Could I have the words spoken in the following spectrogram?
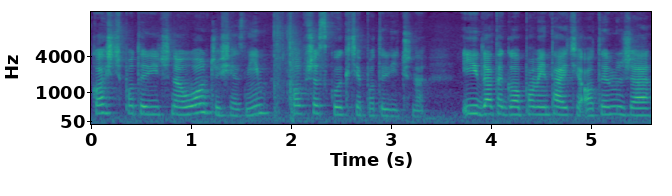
kość potyliczna łączy się z nim poprzez kłykcie potyliczne. I dlatego pamiętajcie o tym, że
